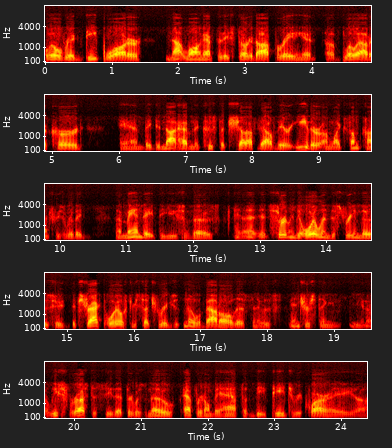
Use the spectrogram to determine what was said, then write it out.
oil rig deep water. Not long after they started operating it, a blowout occurred, and they did not have an acoustic shutoff valve there either, unlike some countries where they uh, mandate the use of those. Uh, certainly the oil industry and those who extract oil through such rigs know about all this, and it was interesting, you know, at least for us to see that there was no effort on behalf of BP to require a uh,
